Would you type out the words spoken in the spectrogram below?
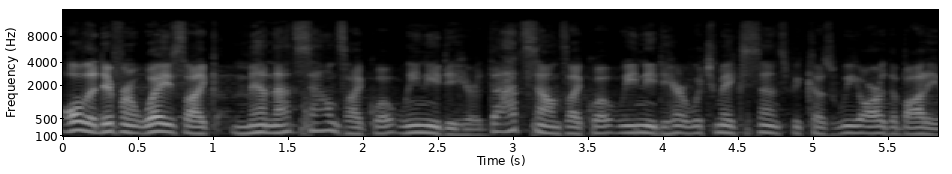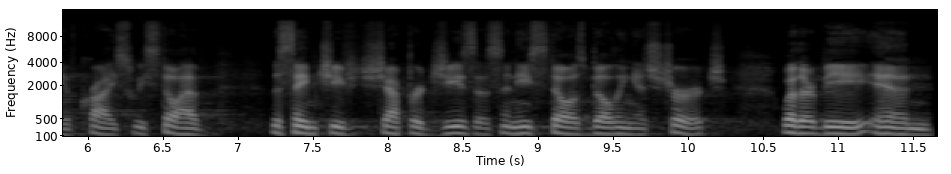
all the different ways, like, man, that sounds like what we need to hear. That sounds like what we need to hear, which makes sense because we are the body of Christ. We still have the same chief shepherd, Jesus, and he still is building his church, whether it be in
